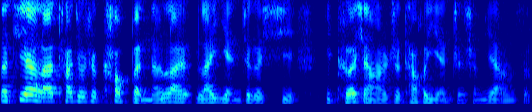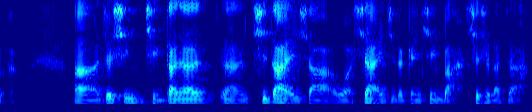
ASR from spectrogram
那接下来他就是靠本能来来演这个戏，你可想而知他会演成什么样子了。呃，就请请大家嗯期待一下我下一集的更新吧，谢谢大家，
